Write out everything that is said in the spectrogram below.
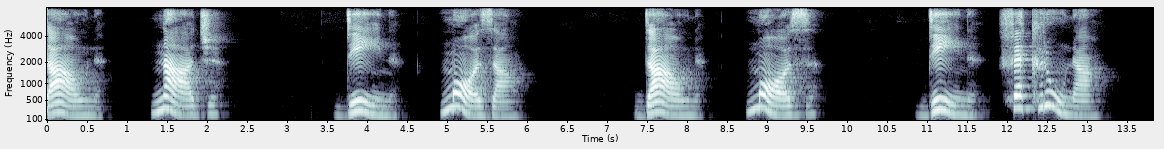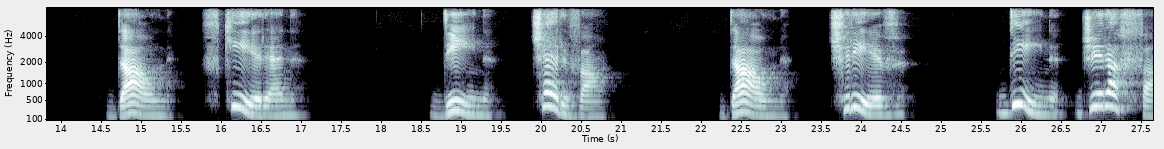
Dawn nagħaġ. Din mogħża. Dawn Moz. Din f'Ekruna. Dawn f'Kieren. Din Ċerva. Dawn Ċriev. Din Ġiraffa.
